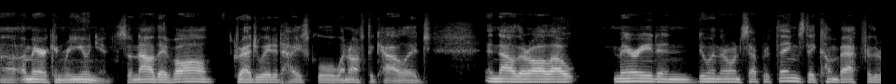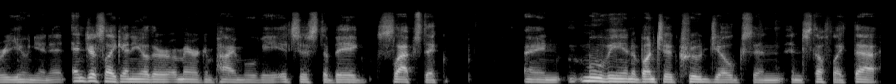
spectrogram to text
uh, American Reunion. So now they've all graduated high school, went off to college, and now they're all out married and doing their own separate things. They come back for the reunion, and, and just like any other American Pie movie, it's just a big slapstick I and movie and a bunch of crude jokes and and stuff like that.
